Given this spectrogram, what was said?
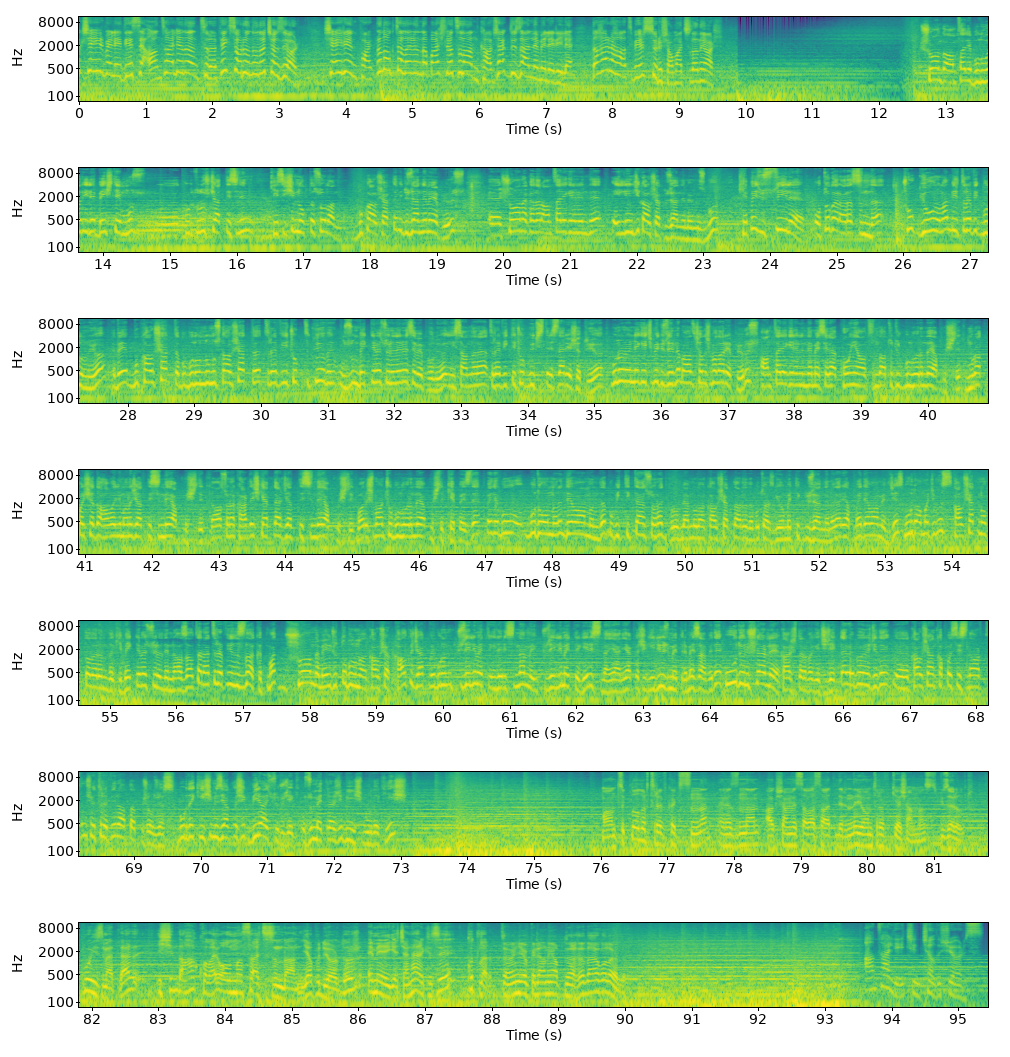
Büyükşehir Belediyesi Antalya'nın trafik sorununu çözüyor. Şehrin farklı noktalarında başlatılan kavşak düzenlemeleriyle daha rahat bir sürüş amaçlanıyor. Şu anda Antalya Bulvarı ile 5 Temmuz e, Kurtuluş Caddesi'nin kesişim noktası olan bu kavşakta bir düzenleme yapıyoruz. E, şu ana kadar Antalya genelinde 50. kavşak düzenlememiz bu. Kepez üstü ile otogar arasında çok yoğun olan bir trafik bulunuyor ve bu kavşak da bu bulunduğumuz kavşak da trafiği çok tıkıyor ve uzun bekleme sürelerine sebep oluyor. İnsanlara trafikte çok büyük stresler yaşatıyor. Bunun önüne geçmek üzerine bazı çalışmalar yapıyoruz. Antalya genelinde mesela Konya altında Atatürk Bulvarı'nda yapmıştık. Muratpaşa'da Havalimanı Caddesi'nde yapmıştık. Daha sonra Kardeş Kentler Caddesi'nde yapmıştık. Barış Manço Bulvarı'nda yapmıştık Kepez'de. Ve de bu, bu da onların devamında. Bu bittikten sonra problemli olan kavşaklarda da bu tarz geometrik düzenlemeler yapmaya devam edeceğiz. Burada amacımız kavşak noktalarındaki bekleme sürelerini azaltarak trafiği hızlı akıtmak. Şu anda mevcutta bulunan kavşak kalkacak ve bunun 350 metre ilerisinden ve 350 metre gerisinden yani yaklaşık 700 metre mesafede U dönüşlerle karşı tarafa geçecekler ve böylece de e, kavşağın kapasitesini arttırmış ve trafiği rahatlatmış olacağız. Buradaki işimiz yaklaşık bir ay sürecek. Uzun metrajlı bir iş buradaki iş. Mantıklı olur trafik açısından. En azından akşam ve sabah saatlerinde yoğun trafik yaşanmaz. Güzel olur. Bu hizmetler işin daha kolay olması açısından yapılıyordur. Emeği geçen herkesi kutlarım. Önce planı yaptılarsa daha kolay olur. Antalya için çalışıyoruz.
